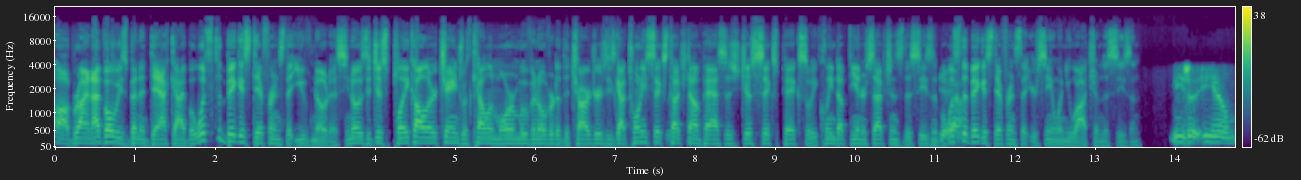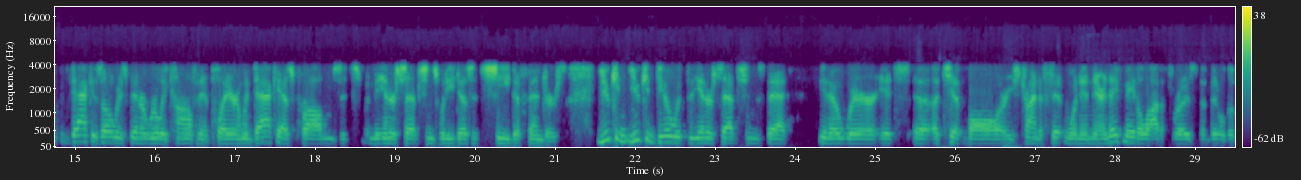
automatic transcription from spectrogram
Uh, Bryan, I've always been a Dak guy, but what's the biggest difference that you've noticed? You know, is it just play caller change with Kellen Moore moving over to the Chargers? He's got 26 touchdown passes, just six picks, so he cleaned up the interceptions this season. But yeah. what's the biggest difference that you're seeing when you watch him this season? He's a, you know, Dak has always been a really confident player, and when Dak has problems, it's when the interceptions when he doesn't see defenders. You can you can deal with the interceptions that you know, where it's a, tip ball or he's trying to fit one in there. And they've made a lot of throws to the middle of the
